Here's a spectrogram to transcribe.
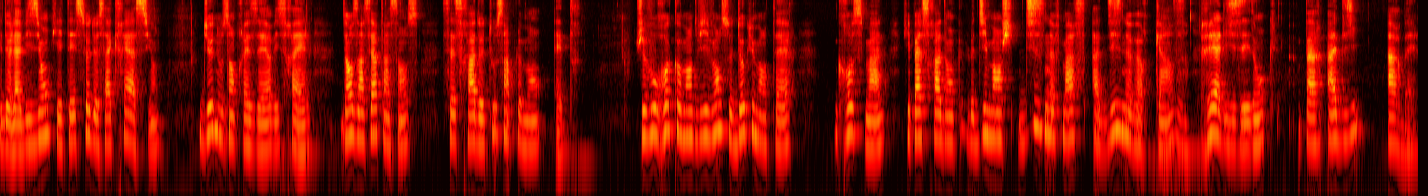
et de la vision qui étaient ceux de sa création, Dieu nous en préserve, Israël, dans un certain sens, cessera de tout simplement être. Je vous recommande vivant ce documentaire Grossman qui passera donc le dimanche 19 mars à 19h15, réalisé donc par Adi Arbel.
